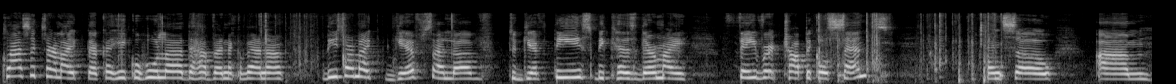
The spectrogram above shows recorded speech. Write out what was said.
Classics are like the kahikuhula the havana havana these are like gifts. I love to gift these because they're my favorite tropical scents. And so um,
